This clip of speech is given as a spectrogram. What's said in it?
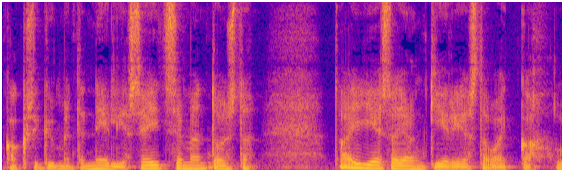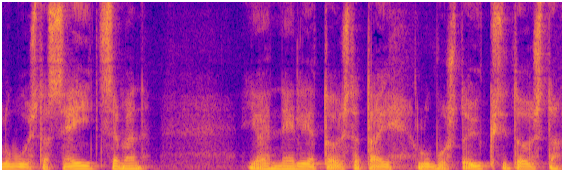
24, 17 tai Jesajan kirjasta vaikka luvuista 7 ja 14 tai luvusta 11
